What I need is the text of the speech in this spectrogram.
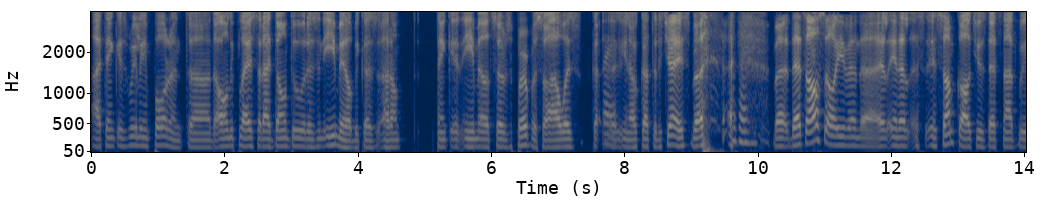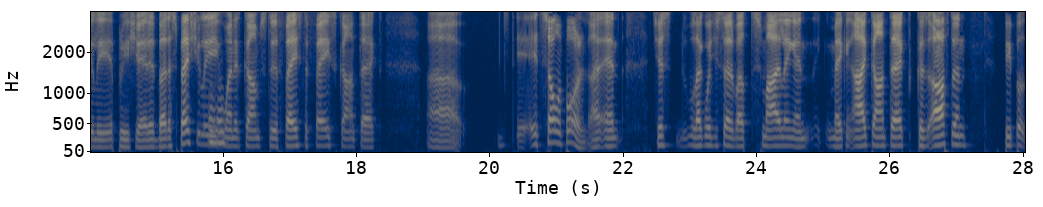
I think is really important. Uh, the only place that I don't do it is an email because I don't think an email serves a purpose. So I always, uh, right. uh, you know, cut to the chase. But but that's also even uh, in a, in some cultures that's not really appreciated. But especially mm-hmm. when it comes to face to face contact, uh, it's so important. I, and just like what you said about smiling and making eye contact, because often people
